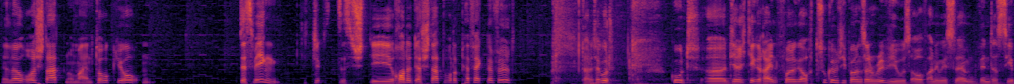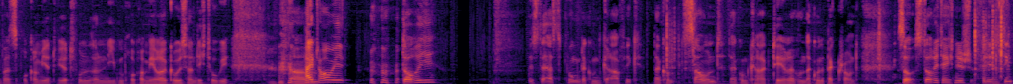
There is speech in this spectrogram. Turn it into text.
in der Großstadt, nun mal in Tokio. Deswegen, die, das, die Rolle der Stadt wurde perfekt erfüllt. Dann ist ja gut. Gut, äh, die richtige Reihenfolge auch zukünftig bei unseren Reviews auf Anime Slam, wenn das jeweils programmiert wird von unserem lieben Programmierer. Grüße an dich, Tobi. Ähm, Hi, Tobi. Story ist der erste Punkt, dann kommt Grafik, dann kommt Sound, dann kommt Charaktere und dann kommt der Background. So, storytechnisch finde ich das Ding,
